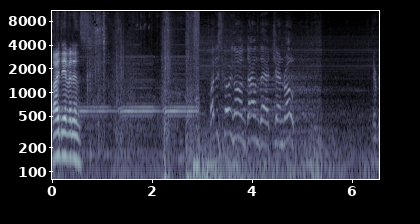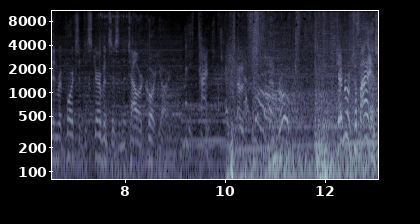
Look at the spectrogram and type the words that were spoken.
Hide the evidence. What is going on down there, General? There have been reports of disturbances in the tower courtyard. Many times, General. General Tobias,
